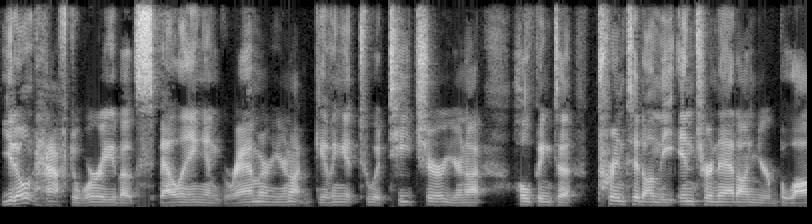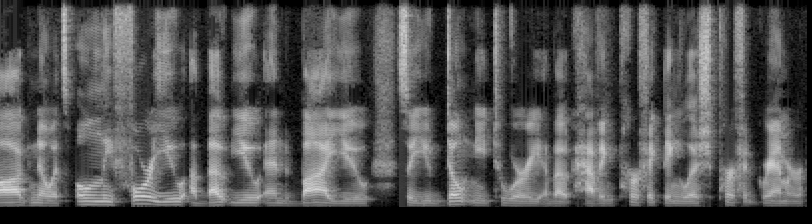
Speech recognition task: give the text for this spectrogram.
you don't have to worry about spelling and grammar. You're not giving it to a teacher. You're not hoping to print it on the internet on your blog. No, it's only for you, about you, and by you. So you don't need to worry about having perfect English, perfect grammar,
